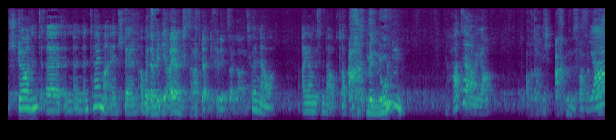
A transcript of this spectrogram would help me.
störend äh, einen, einen Timer einstellen. Aber Ja, damit die Eier nicht zu hart werden, die für den Salat. genau, Eier müssen da auch drauf. Acht Minuten? Harte Eier. Aber doch nicht acht Minuten, das Wasser Ja,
